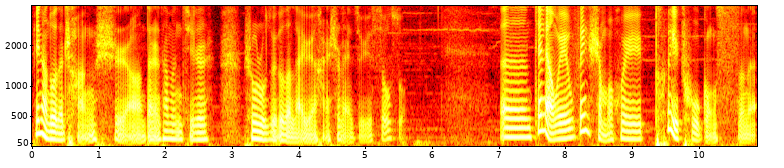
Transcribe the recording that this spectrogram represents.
非常多的尝试啊，但是他们其实收入最多的来源还是来自于搜索。嗯，这两位为什么会退出公司呢？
